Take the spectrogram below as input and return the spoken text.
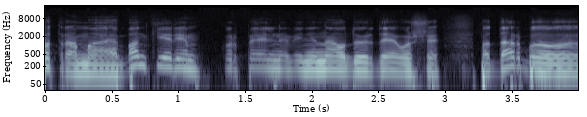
otrā māja bankieriem, kur peļņa viņa naudu ir devuši. Pa darbu uh,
